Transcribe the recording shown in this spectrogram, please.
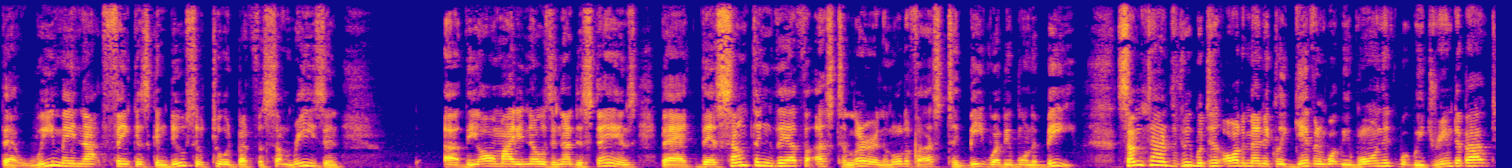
that we may not think is conducive to it, but for some reason, uh, the Almighty knows and understands that there's something there for us to learn in order for us to be where we want to be. Sometimes if we were just automatically given what we wanted, what we dreamed about,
